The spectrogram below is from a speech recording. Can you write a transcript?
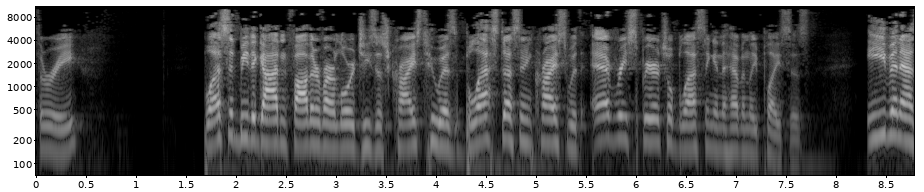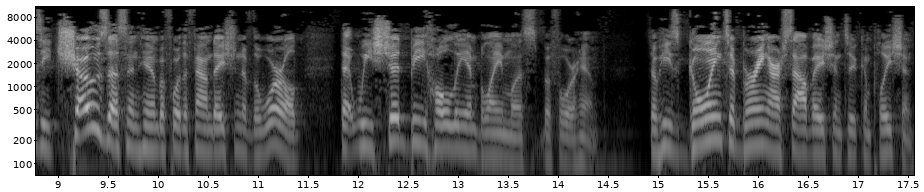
3, Blessed be the God and Father of our Lord Jesus Christ, who has blessed us in Christ with every spiritual blessing in the heavenly places even as he chose us in him before the foundation of the world, that we should be holy and blameless before him. So he's going to bring our salvation to completion.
